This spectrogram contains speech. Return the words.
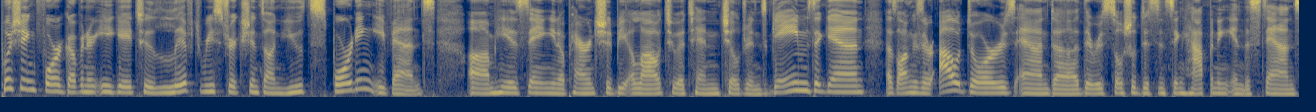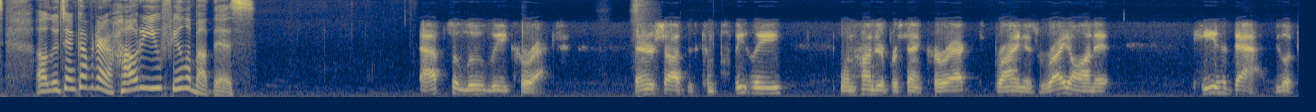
pushing for Governor Ige to lift restrictions on youth sporting events. Um, he is saying, you know, parents should be allowed to attend children's games again as long as they're outdoors and uh, there is social distancing happening in the stands. Uh, Lieutenant Governor, how do you feel about this? Absolutely correct. Senator Schatz is completely 100% correct. Brian is right on it. He's a dad. Look,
